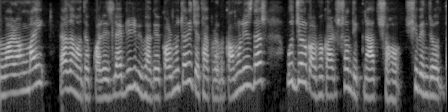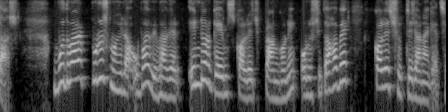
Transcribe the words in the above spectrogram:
Noarangmai, Radhamadhab college library বিভাগের কর্মচারী যথাক্রমে কমলেশ দাস, উজ্জ্বল কর্মকার সন্দীপ নাথ সহ শিবেন্দ্র দাস। বুধবার পুরুষ মহিলা উভয় বিভাগের ইনডোর গেমস কলেজ প্রাঙ্গণে অনুষ্ঠিত হবে কলেজ সূত্রে জানা গেছে।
